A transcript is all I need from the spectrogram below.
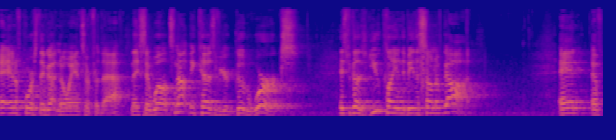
And of course, they've got no answer for that. And they say, well, it's not because of your good works, it's because you claim to be the Son of God. And if,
